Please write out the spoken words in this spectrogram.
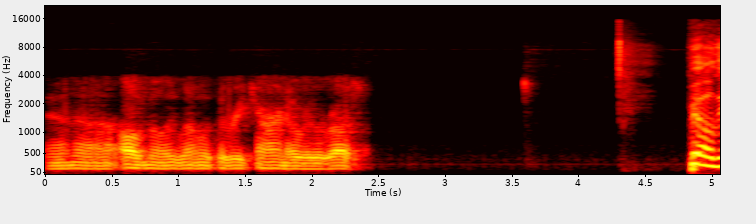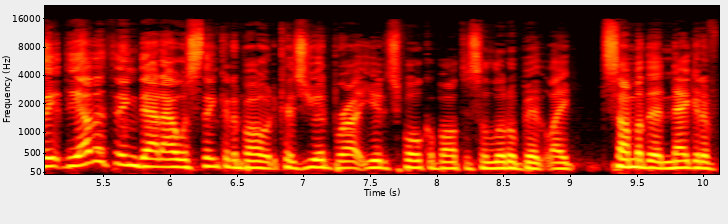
and uh, ultimately went with the return over the rush. Bill, the, the other thing that I was thinking about because you had brought you had spoke about this a little bit, like some of the negative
